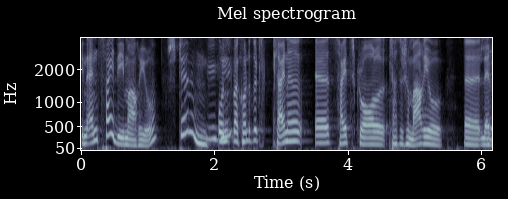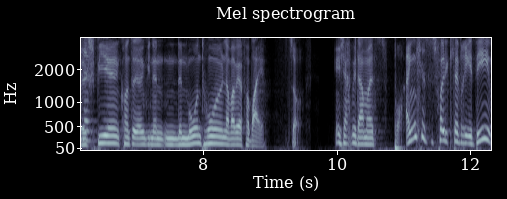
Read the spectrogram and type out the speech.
in einen 2D Mario. stimmt. Und man konnte so kleine äh, Side-Scroll, klassische Mario-Level Level. spielen, konnte irgendwie einen, einen Mond holen, dann war wieder vorbei. So. Ich dachte mir damals, boah, eigentlich ist es voll die clevere Idee.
